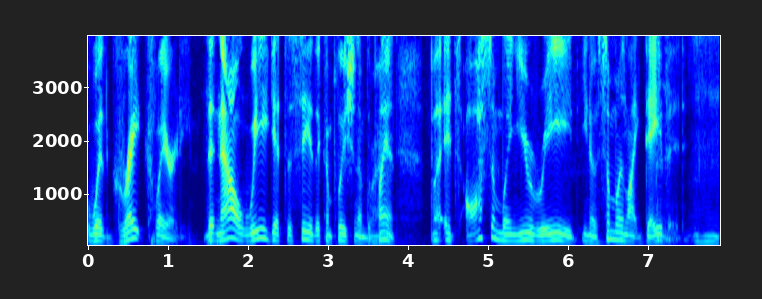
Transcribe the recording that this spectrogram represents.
with great clarity. That hmm. now we get to see the completion of the plan. But it's awesome when you read, you know, someone like David, mm-hmm.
